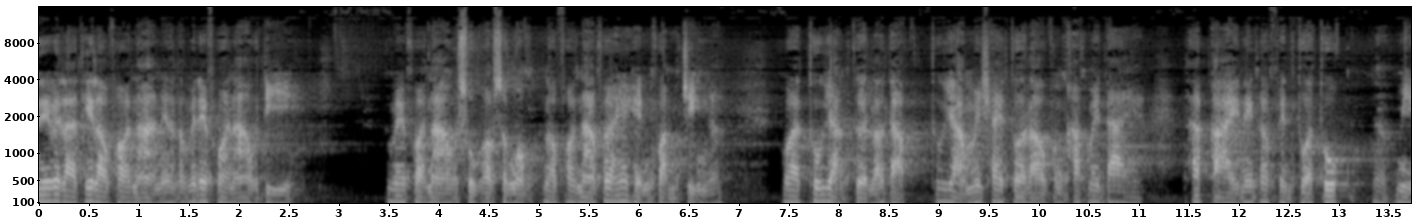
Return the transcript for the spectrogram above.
นี่เวลาที่เราภาวนาเนี่ยเราไม่ได้ภาวนาเอาดี ไม่ภาวนาเอาสุขเอาสงบ เราภาวนาเพื่อให้เห็นความจริงนะว่าทุกอย่างเกิดแล้วดับ ทุกอย่างไม่ใช่ตัวเราบังคับไม่ได้ ถ้ากายนี่ก็เป็นตัวทุกข์มี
